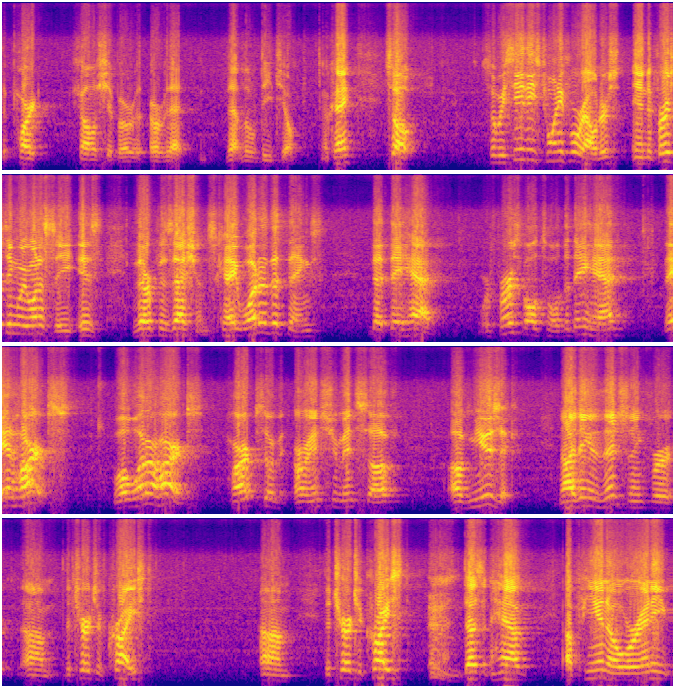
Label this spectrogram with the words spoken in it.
depart fellowship over, over that, that little detail. Okay? So, so we see these 24 elders, and the first thing we want to see is their possessions. Okay? What are the things that they had? We're first of all told that they had, they had harps. Well, what are harps? Harps are, are instruments of, of music. Now, I think it's interesting for um, the Church of Christ um, the Church of Christ doesn't have a piano or any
